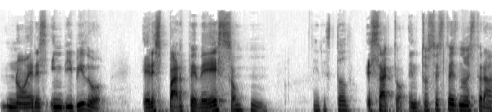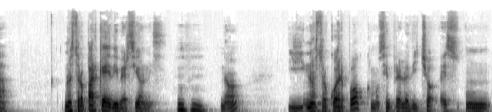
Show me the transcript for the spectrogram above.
no eres individuo, eres parte de eso. Eres todo. Exacto. Entonces este es nuestra, nuestro parque de diversiones, ¿no? Y nuestro cuerpo, como siempre lo he dicho, es un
